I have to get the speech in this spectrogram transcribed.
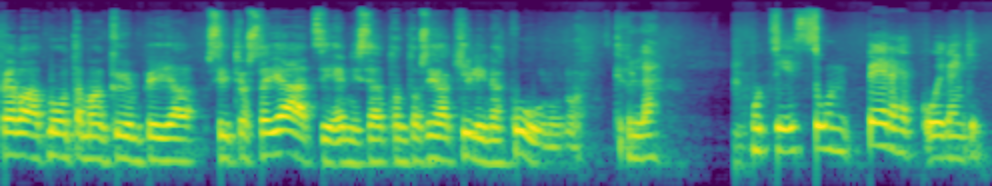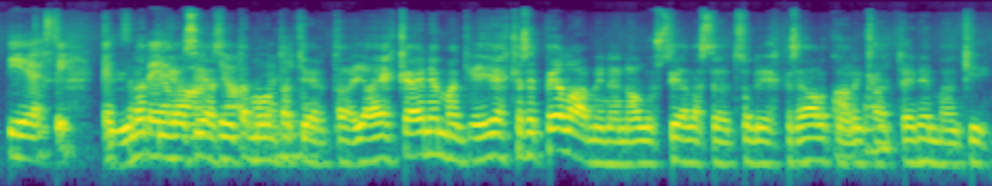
pelaat muutaman kympin ja sitten jos sä jäät siihen, niin sieltä on tosiaan kilinä kuulunut. kyllä. Mutta siis sun perhe kuitenkin tiesi, että Kyllä sä tiesi ja siitä monta niinku- kertaa. Ja ehkä enemmänkin, ei ehkä se pelaaminen ollut siellä se, että se oli ehkä se alkoholin Alkoholi. käyttö enemmänkin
